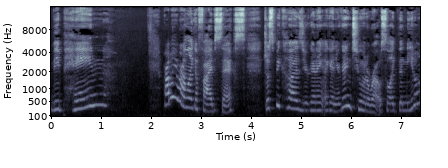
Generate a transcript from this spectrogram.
the pain probably around like a 5 6 just because you're getting again you're getting two in a row so like the needle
